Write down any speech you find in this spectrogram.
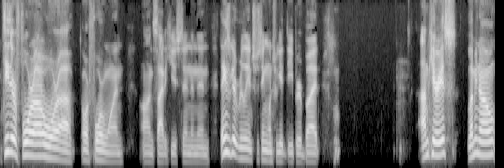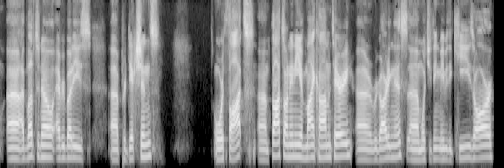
it's either 4-0 or a or 4-1 on side of Houston, and then things get really interesting once we get deeper. But I'm curious. Let me know. Uh, I'd love to know everybody's uh, predictions or thoughts. Um, thoughts on any of my commentary uh, regarding this? Um, what you think maybe the keys are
